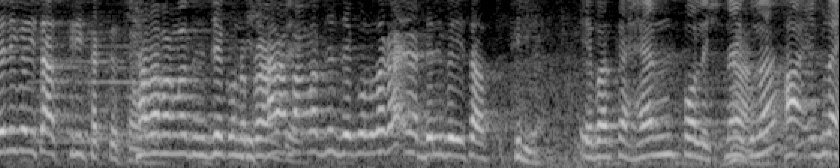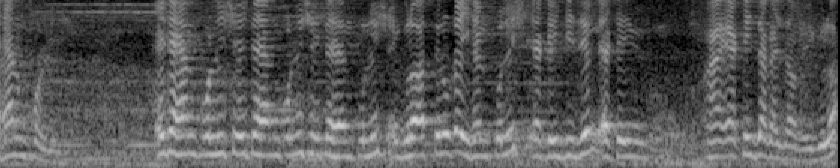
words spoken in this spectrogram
ডেলিভারি চার্জ ফ্রি থাকতেছে সারা বাংলাদেশে যে কোনো সারা বাংলাদেশে যে কোনো জায়গায় ডেলিভারি চার্জ ফ্রি এবারকার হ্যান্ড পলিশ না এগুলা? হ্যাঁ এগুলো হ্যান্ড পলিশ এটা হ্যান্ড পলিশ এইটা হ্যান্ড পলিশ এইটা হ্যান্ড পলিশ এগুলো তেরোটাই হ্যান্ড পলিশ একই ডিজাইন একই হ্যাঁ, একই জায়গায় যাবে এগুলো।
